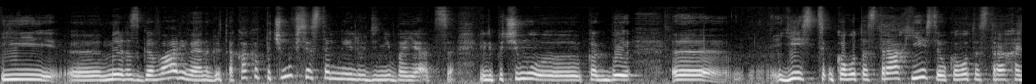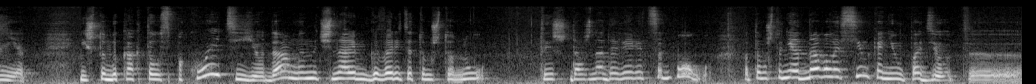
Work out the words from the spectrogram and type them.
И э, мы разговариваем, она говорит, а как, а почему все остальные люди не боятся? Или почему э, как бы э, есть у кого-то страх есть, а у кого-то страха нет? И чтобы как-то успокоить ее, да, мы начинаем говорить о том, что, ну, ты же должна довериться Богу, потому что ни одна волосинка не упадет э,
